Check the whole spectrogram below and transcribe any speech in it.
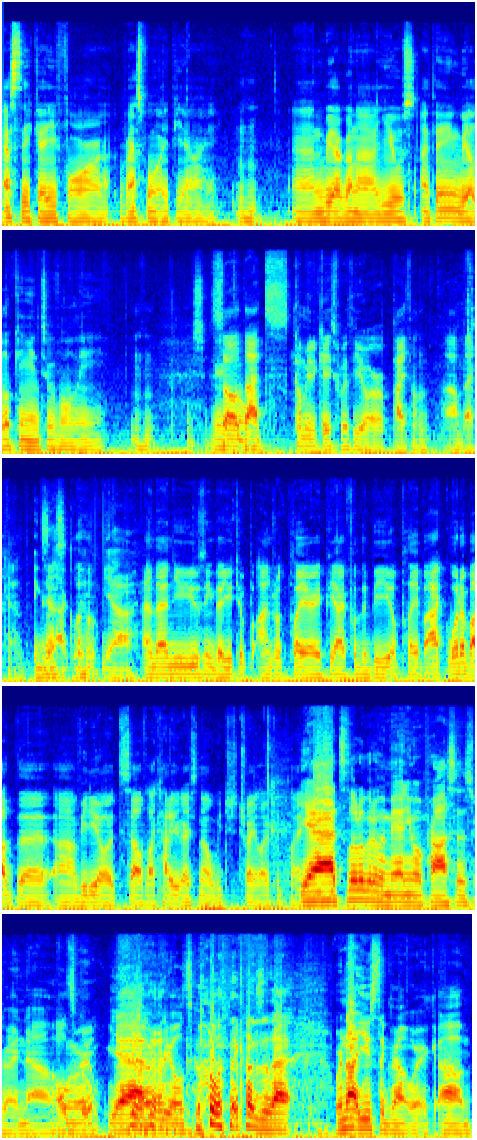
SDK for RESTful API. Mm-hmm. And we are gonna use, I think we are looking into Volley. Which should be So that communicates with your Python uh, backend. Exactly. Uh-huh. Yeah. And then you're using the YouTube Android Player API for the video playback. What about the uh, video itself? Like, how do you guys know which trailer to play? Yeah, it's a little bit of a manual process right now. Old when we're- school. Yeah, we're pretty old school when it comes to that. We're not used to grunt work. Um,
